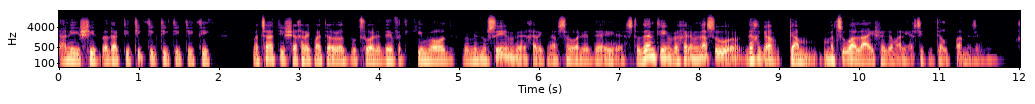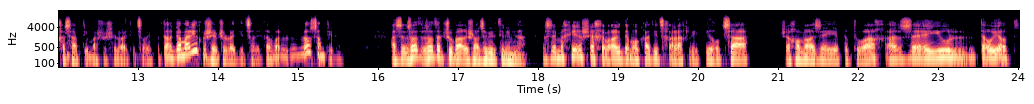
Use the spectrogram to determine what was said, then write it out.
אני אישית בדקתי תיק, תיק, תיק, תיק, תיק, תיק, מצאתי שחלק מהטעויות בוצעו על ידי ותיקים מאוד ומנוסים, וחלק נעשו על ידי סטודנטים, וחלק נעשו, דרך אגב, גם מצאו עליי שגם אני עשיתי טעות פעם איזה, חשפתי משהו שלא הייתי צריך לפתח, גם אני חושב שלא הייתי צריך, אבל לא שמתי לב. אז זאת, זאת התשובה הראשונה, זה בלתי נמנע. זה מחיר שחברה דמוקרטית צריכה להחליט, היא רוצה שהחומר הזה יהיה פתוח, אז יהיו טעויות,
